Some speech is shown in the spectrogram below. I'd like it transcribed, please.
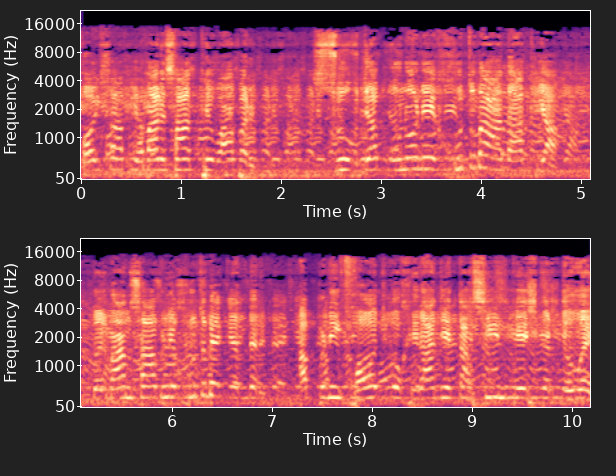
फौज साहब भी हमारे साथ थे वहाँ पर। जब उन्होंने खुतबा अदा किया तो इमाम साहब ने खुतबे के अंदर अपनी फौज को खिराज तहसीन पेश करते हुए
